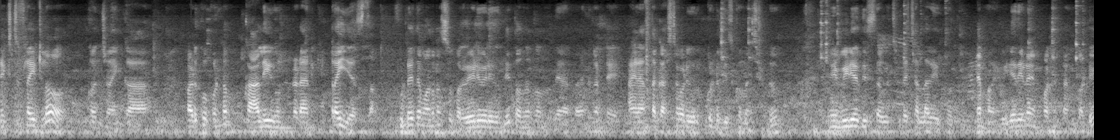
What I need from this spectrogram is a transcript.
నెక్స్ట్ ఫ్లైట్లో కొంచెం ఇంకా పడుకోకుండా ఖాళీగా ఉండడానికి ట్రై చేస్తాం. ఫుడ్ అయితే మాత్రం సూపర్ వేడివేడిగా ఉంది. తొందర తొందర ఎందుకంటే ఆయన అంత కష్టపడి ఉరుక్కుంటూ తీసుకొని వచ్చిండు. నేను వీడియో తీస్తే కూర్చుంటే చల్లగా అయిపోతుంది. అంటే మనకి వీడియో తీయడం ఇంపార్టెంట్ అనుకోండి.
